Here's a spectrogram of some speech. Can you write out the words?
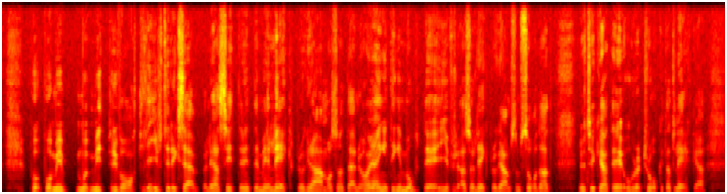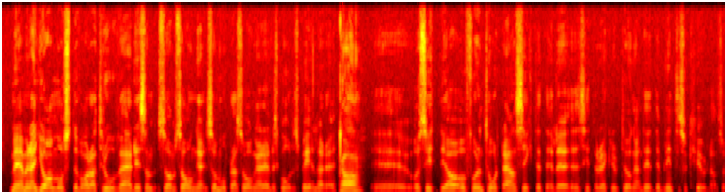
på, på min, mitt privatliv till exempel. Jag sitter inte med lekprogram och sånt där. Nu har jag ingenting emot det, alltså lekprogram som sådant. Nu tycker jag att det är oerhört tråkigt att leka. Men jag menar, jag måste vara trovärdig som, som, sångare, som operasångare eller skådespelare. Ja. Eh, och sitter jag och får en tårta i ansiktet eller sitter och räcker ut tungan, det, det blir inte så kul alltså.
